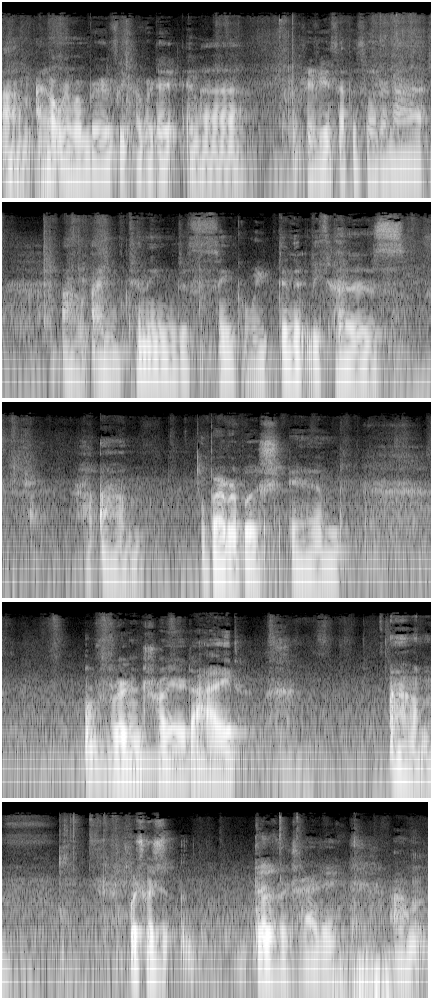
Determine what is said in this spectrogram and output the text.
Um, I don't remember if we covered it in a previous episode or not. Um, I'm tending to think we didn't because um, Barbara Bush and Vern Troyer died, um, which was those were tragic. Um,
